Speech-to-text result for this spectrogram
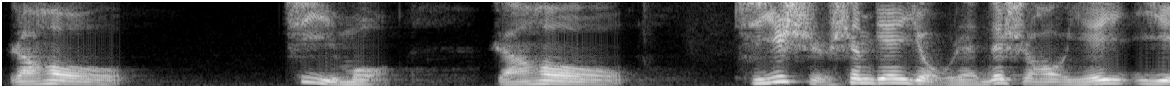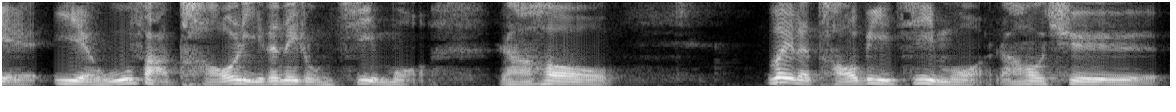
然后寂寞，然后即使身边有人的时候，也也也无法逃离的那种寂寞。然后为了逃避寂寞，然后去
